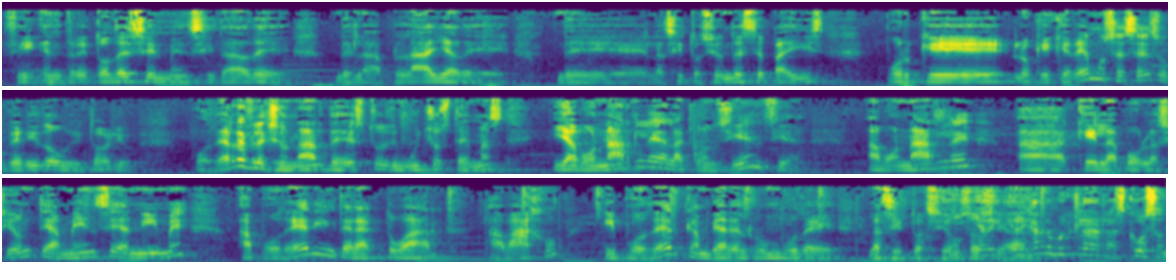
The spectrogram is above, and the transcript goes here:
¿sí? entre toda esa inmensidad de, de la playa, de, de la situación de este país, porque lo que queremos es eso, querido auditorio, poder reflexionar de estos y muchos temas y abonarle a la conciencia, abonarle a que la población te amén, se anime a poder interactuar abajo y poder cambiar el rumbo de la situación social. Y dejarle muy claras las cosas.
